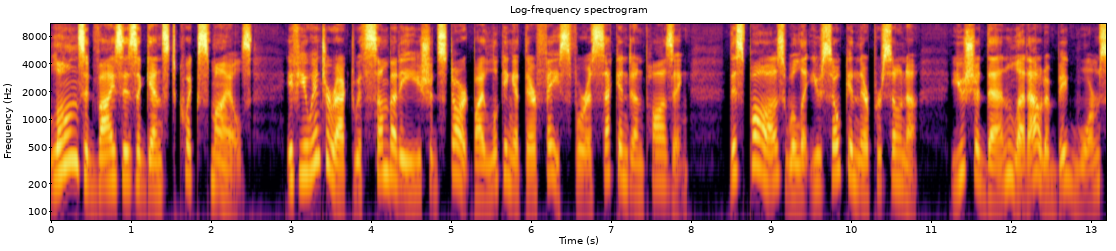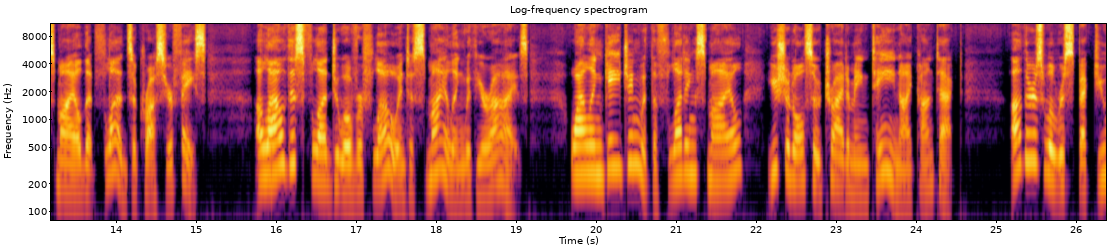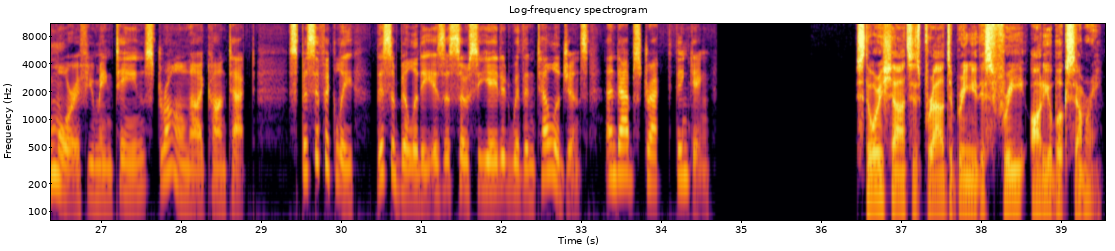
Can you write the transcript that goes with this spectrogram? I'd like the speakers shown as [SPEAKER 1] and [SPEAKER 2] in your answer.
[SPEAKER 1] Lowndes advises against quick smiles. If you interact with somebody, you should start by looking at their face for a second and pausing. This pause will let you soak in their persona. You should then let out a big warm smile that floods across your face. Allow this flood to overflow into smiling with your eyes. While engaging with the flooding smile, you should also try to maintain eye contact. Others will respect you more if you maintain strong eye contact. Specifically, this ability is associated with intelligence and abstract thinking.
[SPEAKER 2] StoryShots is proud to bring you this free audiobook summary.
